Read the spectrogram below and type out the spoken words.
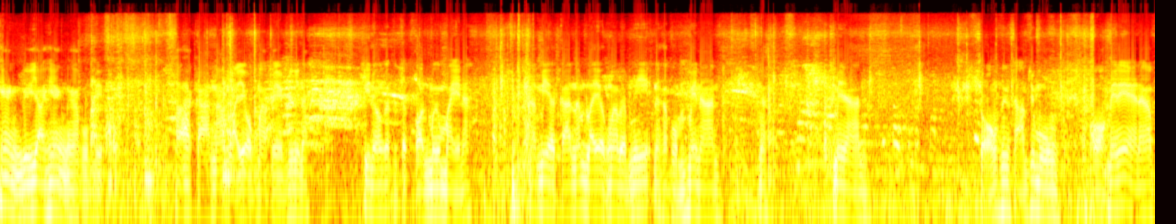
แห้งหรือยาแห้งนะครับผมนี่ถ้าอาการน้ำไหลออกมาเป็นแบบนี้นะพี่น้องเกษตรกรมือใหม่นะถ้ามีอาการน้ำไหลออกมาแบบนี้นะครับ ผมไม่นานนะไม่นานสองถึงสามชั่วโมงออกแน่ๆนะครับ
